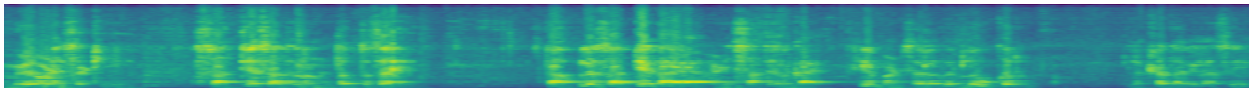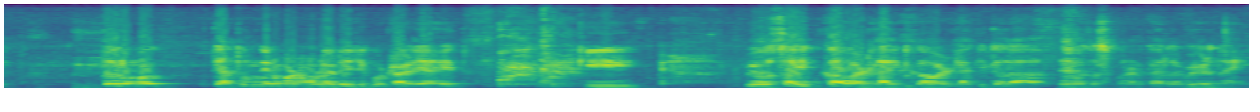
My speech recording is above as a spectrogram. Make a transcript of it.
मिळवण्यासाठी साध्य साधन म्हणतात तसं आहे. तर आपलं साध्य काय आणि साधन काय हे माणसाला जर लवकर लक्षात आलेलं असेल तर मग त्यातून निर्माण होणारे जे घोटाळे आहेत की व्यवसाय इतका वाढला इतका वाढला की त्याला देवाचं स्मरण करायला वेळ नाही.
